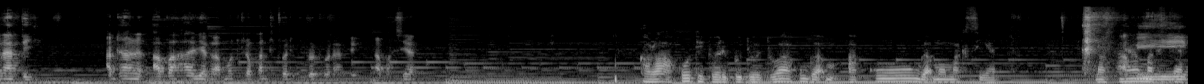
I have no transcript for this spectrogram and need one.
nanti. Ada apa hal yang nggak mau dilakukan di 2022 nanti? Apa sih ya kalau aku di 2022 aku nggak aku nggak mau maksiat. Maksudnya maksiat.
